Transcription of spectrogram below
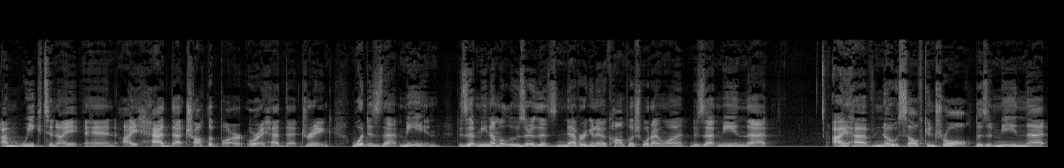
I'm weak tonight and I had that chocolate bar or I had that drink. What does that mean? Does that mean I'm a loser that's never going to accomplish what I want? Does that mean that I have no self control? Does it mean that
